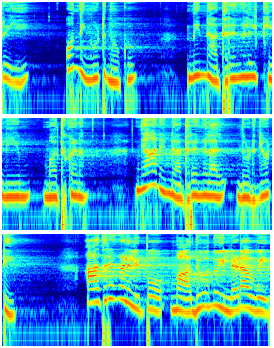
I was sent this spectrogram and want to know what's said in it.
പ്രിയേ ഒന്നിങ്ങോട്ട് നോക്കൂ. നിന്റെ അധരങ്ങളിൽ കിണിയും മധുകണം ഞാൻ എന്നെ അധരങ്ങളാൽ നുണഞ്ഞോട്ടെ. അധരങ്ങളിൽ ഇപ്പോൾ മധുവൊന്നും ഇല്ലടാവേ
